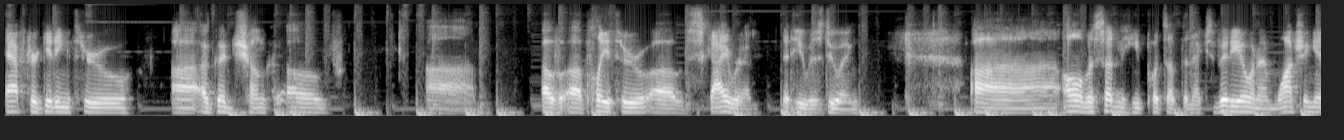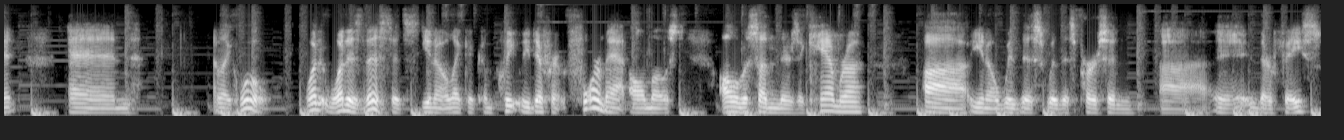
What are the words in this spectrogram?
after getting through uh, a good chunk of uh, of a playthrough of skyrim that he was doing uh, all of a sudden he puts up the next video and I'm watching it and I'm like, whoa, what what is this? It's you know like a completely different format almost. All of a sudden there's a camera, uh, you know, with this with this person, uh, eh, their face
